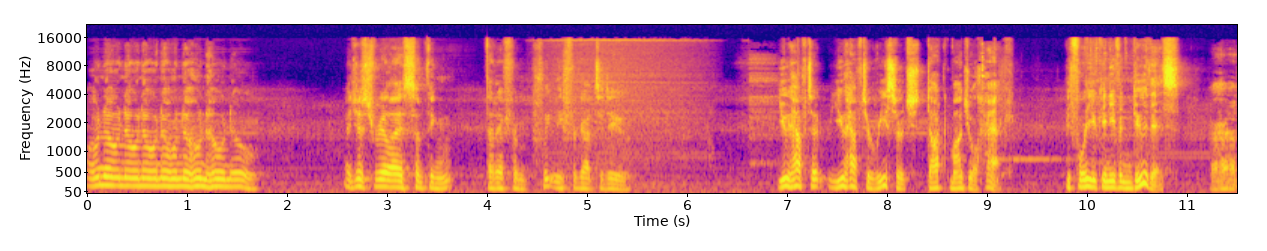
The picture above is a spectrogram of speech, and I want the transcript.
Oh no, no, no, no, no, no, no. I just realized something that I completely forgot to do. You have to you have to research dock module hack before you can even do this. All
